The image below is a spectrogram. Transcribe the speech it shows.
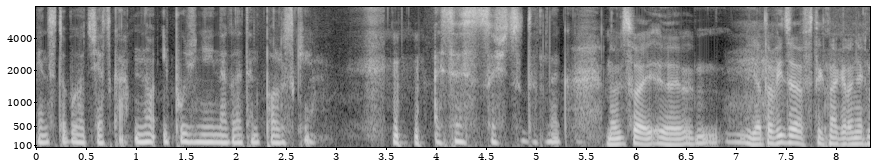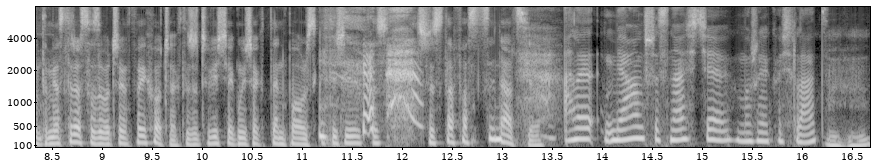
Więc to było od dziecka. No i później nagle ten polski. A to jest coś cudownego. No słuchaj, y, ja to widzę w tych nagraniach, natomiast teraz to zobaczyłem w twoich oczach. To rzeczywiście, jak mówisz, jak ten polski, to, się, to jest czysta fascynacja. Ale miałam 16, może jakoś lat. Mhm.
